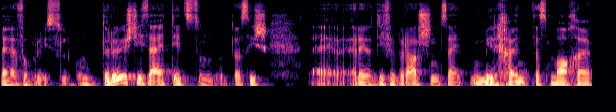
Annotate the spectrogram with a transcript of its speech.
äh, von Brüssel. Und der Rösti sagt jetzt, und das ist äh, relativ überraschend, sagt, wir können das machen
